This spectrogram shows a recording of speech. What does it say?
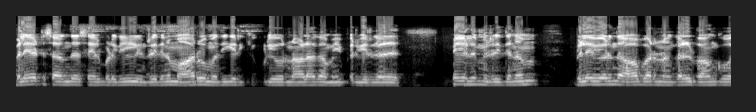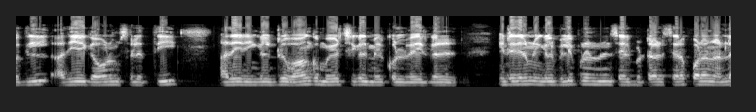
விளையாட்டு சார்ந்த செயல்பாடுகளில் இன்றைய தினம் ஆர்வம் அதிகரிக்கக்கூடிய ஒரு நாளாக அமைப்பெறுவீர்கள். மேலும் இன்றைய தினம் விலை உயர்ந்த ஆபரணங்கள் வாங்குவதில் அதிக கவனம் செலுத்தி அதை நீங்கள் இன்று வாங்கும் முயற்சிகள் மேற்கொள்வீர்கள். இன்றைய தினம் நீங்கள் விழிப்புணர்வுடன் செயல்பட்டால் சிறப்பான நல்ல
